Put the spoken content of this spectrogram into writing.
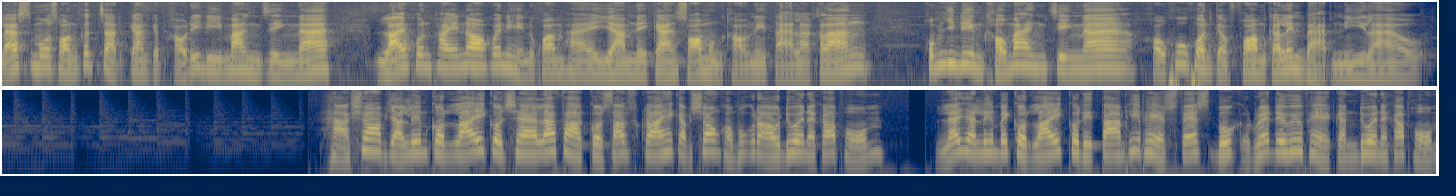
และสโมสรก็จัดการกับเขาได้ดีมากจริงๆนะ หลายคนภายนอกไม่ได้เห็นความพยายามในการซ้อมของเขาในแต่ละครั้ง ผมยินดีกับเขามากจริงๆนะ เขาคู่ควรกับฟอร์มการเล่นแบบนี้แล้ว หากชอบอย่าลืมกดไลค์กดแชร์และฝากกด Subscribe ให้กับช่องของพวกเราด้วยนะครับผม และอย่าลืมไปกดไลค์กดติดตามที่เพจ Facebook Red Devil Page กันด้วยนะครับผม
